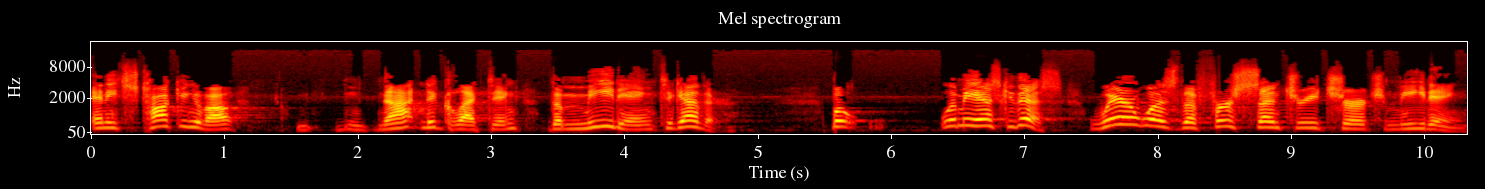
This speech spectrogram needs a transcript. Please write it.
And he's talking about not neglecting the meeting together. Let me ask you this where was the first century church meeting?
